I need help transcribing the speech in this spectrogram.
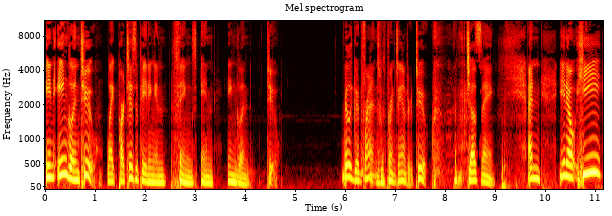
in England too, like participating in things in England too. Really good friends with Prince Andrew too. Just saying. And, you know, he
